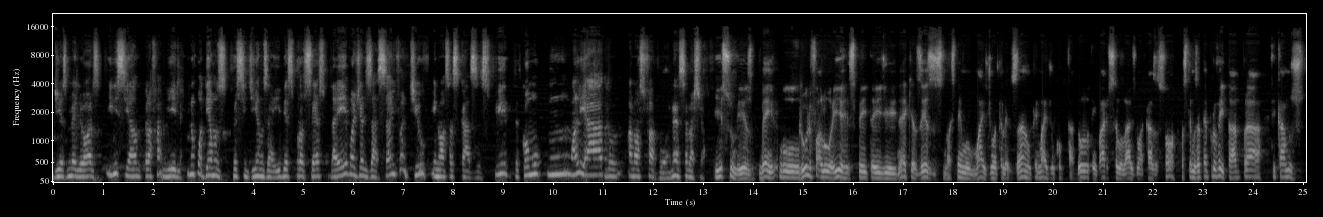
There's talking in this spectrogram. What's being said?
dias melhores, iniciando pela família. E não podemos prescindirmos aí desse processo da evangelização infantil infantil em nossas casas espíritas como um aliado a nosso favor, né, Sebastião? Isso mesmo. Bem, o Júlio falou aí a respeito aí de, né, que às vezes nós temos mais de uma televisão, tem mais de um computador, tem vários celulares numa casa só. Nós temos até aproveitado para ficarmos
